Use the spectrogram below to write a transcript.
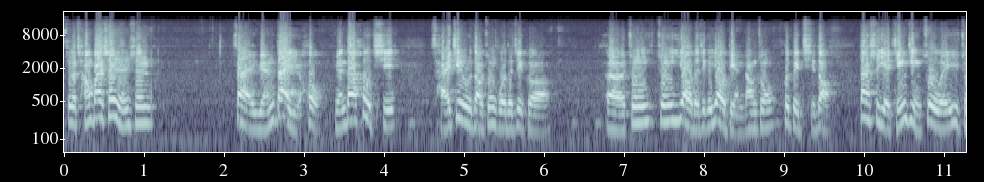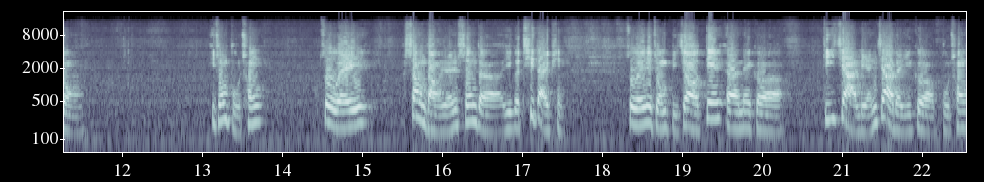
这个长白山人参，在元代以后，元代后期才进入到中国的这个呃中中医药的这个药典当中会被提到，但是也仅仅作为一种一种补充，作为上党人参的一个替代品，作为那种比较低呃那个低价廉价的一个补充，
